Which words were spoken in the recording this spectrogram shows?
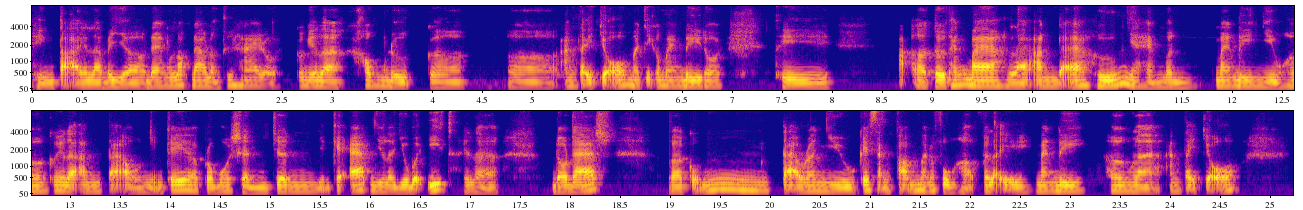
hiện tại là bây giờ đang lockdown lần thứ hai rồi, có nghĩa là không được ờ, ờ, ăn tại chỗ mà chỉ có mang đi thôi. Thì ờ, từ tháng 3 là anh đã hướng nhà hàng mình mang đi nhiều hơn, có nghĩa là anh tạo những cái promotion trên những cái app như là Uber Eats hay là DoorDash và cũng tạo ra nhiều cái sản phẩm mà nó phù hợp với lại mang đi hơn là ăn tại chỗ.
